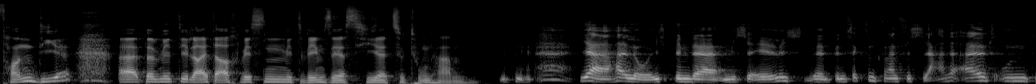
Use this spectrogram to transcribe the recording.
von dir, äh, damit die Leute auch wissen, mit wem sie es hier zu tun haben. Ja, hallo, ich bin der Michael, ich äh, bin 26 Jahre alt und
